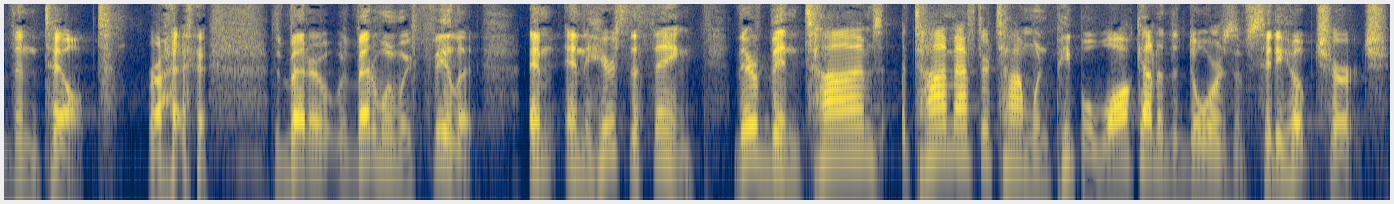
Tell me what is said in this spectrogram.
than telt, right? it's better, it's better when we feel it. And, and here's the thing there have been times, time after time, when people walk out of the doors of City Hope Church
